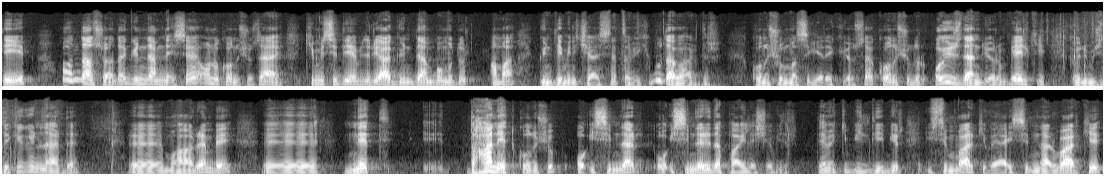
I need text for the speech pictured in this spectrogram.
deyip ondan sonra da gündem neyse onu konuşuruz. Ha, kimisi diyebilir ya gündem bu mudur? Ama gündemin içerisinde tabii ki bu da vardır. Konuşulması gerekiyorsa konuşulur. O yüzden diyorum belki önümüzdeki günlerde e, Muharrem Bey e, net e, daha net konuşup o isimler o isimleri de paylaşabilir. Demek ki bildiği bir isim var ki veya isimler var ki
